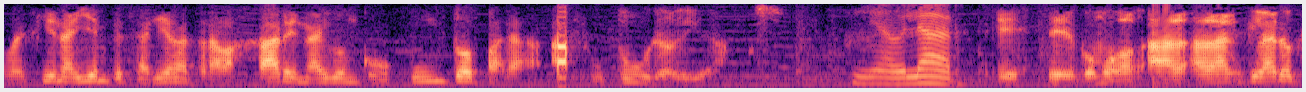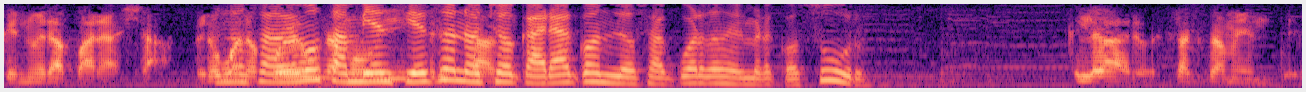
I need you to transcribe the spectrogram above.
recién ahí empezarían a trabajar en algo en conjunto para a futuro, digamos. Ni hablar. Este, como a, dar claro que no era para allá. Pero no sabemos también si eso no chocará con los acuerdos del Mercosur. Claro, exactamente.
